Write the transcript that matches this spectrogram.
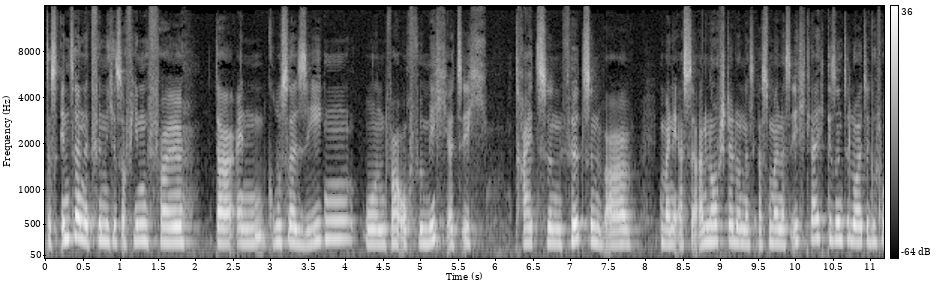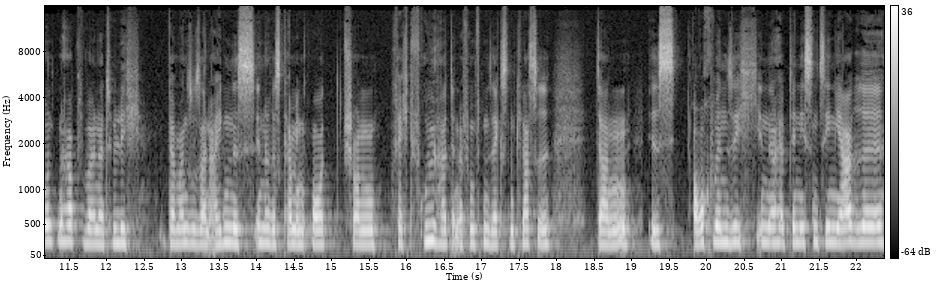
Das Internet, finde ich, ist auf jeden Fall da ein großer Segen und war auch für mich, als ich 13, 14 war, meine erste Anlaufstelle und das erste Mal, dass ich gleichgesinnte Leute gefunden habe, weil natürlich wenn man so sein eigenes inneres Coming Out schon recht früh hat, in der fünften, sechsten Klasse, dann ist, auch wenn sich innerhalb der nächsten zehn Jahre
